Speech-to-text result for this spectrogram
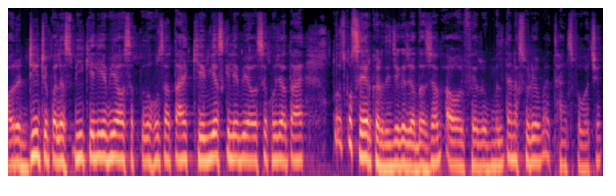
और डी ट्रिपल एस बी के लिए भी आवश्यक हो जाता है के के लिए भी आवश्यक हो जाता है। तो इसको शेयर कर दीजिएगा ज़्यादा से ज़्यादा, और फिर मिलते हैं नेक्स्ट वीडियो में। Thanks for watching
